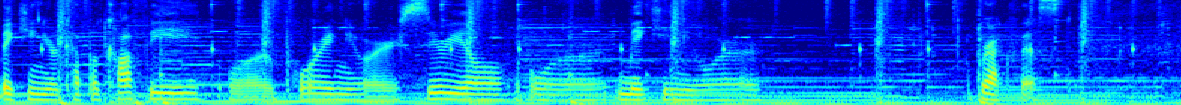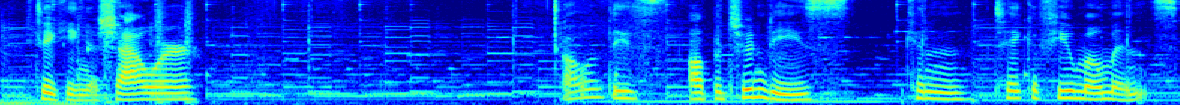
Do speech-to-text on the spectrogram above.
making your cup of coffee, or pouring your cereal, or making your breakfast, taking a shower. All of these opportunities can take a few moments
